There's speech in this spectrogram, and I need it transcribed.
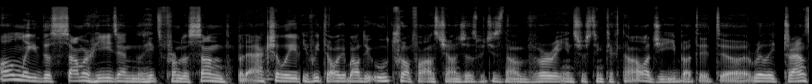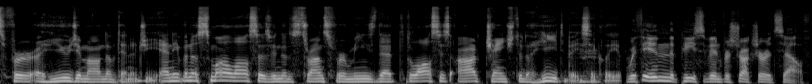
only the summer heat and the heat from the sun, but actually, if we talk about the ultra fast chargers, which is now a very interesting technology, but it uh, really transfer a huge amount of energy. And even a small losses in this transfer means that the losses are changed to the heat, basically. Within the piece of infrastructure itself.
